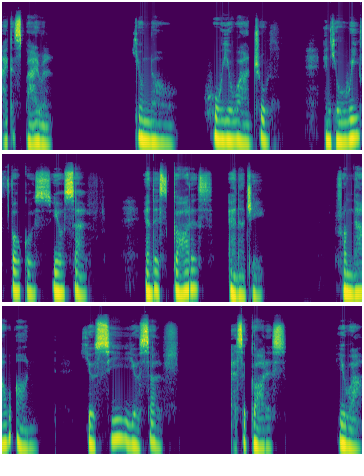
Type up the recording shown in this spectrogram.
like a spiral. You know who you are in truth, and you refocus yourself in this goddess energy. From now on, you see yourself as a goddess you are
